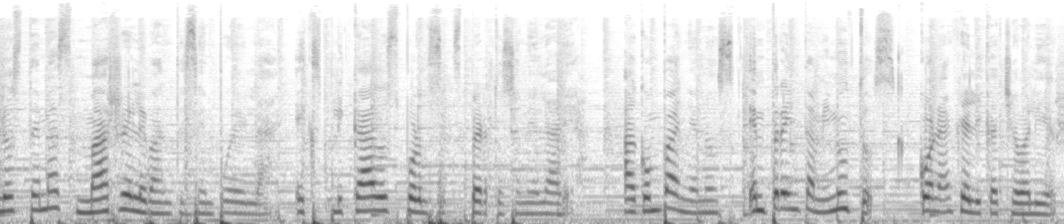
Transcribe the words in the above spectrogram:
Los temas más relevantes en Puebla, explicados por los expertos en el área. Acompáñanos en 30 minutos con Angélica Chevalier.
